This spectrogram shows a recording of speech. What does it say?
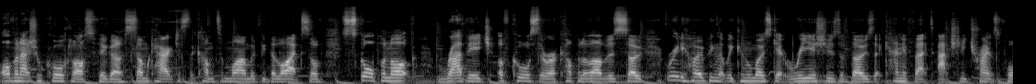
of an actual Core Class figure. Some characters that come to mind would be the likes of Scorponok, Ravage, of course there are a couple of others, so really hoping that we can almost get reissues of those that can in fact actually transform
